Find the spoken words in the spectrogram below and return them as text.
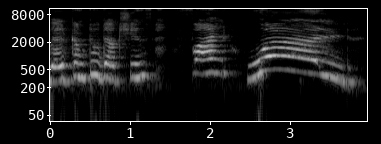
Welcome to Dakshin's Fun World!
